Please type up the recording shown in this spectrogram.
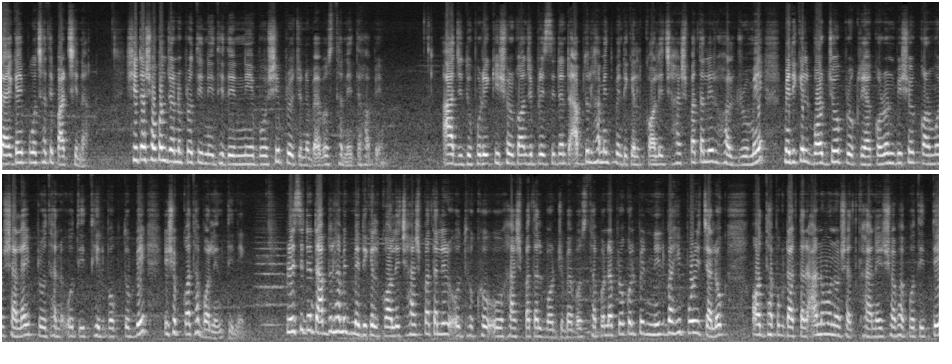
জায়গায় পৌঁছাতে পারছি না? সেটা সকল জনপ্রতিনিধিদের নিয়ে বসে প্রয়োজনীয় ব্যবস্থা নিতে হবে। আজ দুপুরে Kishoreganj president Abdul Hamid medical college হাসপাতালের হল রুমে মেডিকেল বর্জ্য প্রক্রিয়াকরণ বিষয়ক কর্মশালায় প্রধান অতিথির বক্তব্যে এসব কথা বলেন তিনি। President Abdul Hamid medical college হাসপাতালের অধ্যক্ষ ও হাসপাতাল বর্জ্য ব্যবস্থাপনা প্রকল্পের নির্বাহী পরিচালক অধ্যাপক ডাক্তার আনমন ওসাদ খানের সভাপতিত্বে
